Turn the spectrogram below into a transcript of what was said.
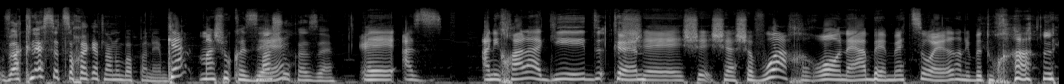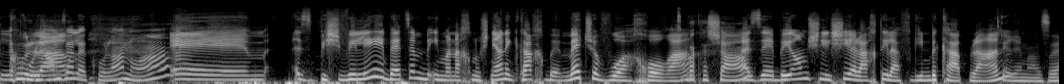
והכנסת צוחקת לנו בפנים. כן, משהו כזה. משהו כזה. אה, אז אני יכולה להגיד כן. ש, ש, שהשבוע האחרון היה באמת סוער, אני בטוחה לכולם. לכולם ולכולנו, אה? אז בשבילי, בעצם, אם אנחנו שנייה ניקח באמת שבוע אחורה, בבקשה. אז אה, ביום שלישי הלכתי להפגין בקפלן. תראי מה זה.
